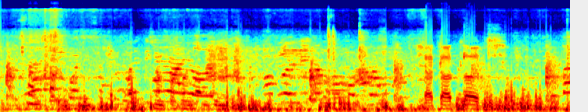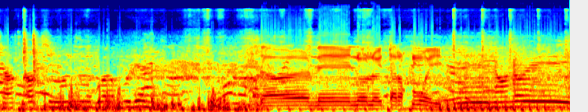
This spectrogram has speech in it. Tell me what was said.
Ko. Shoutout, Lods. Shoutout sa mga gwapo dyan. Sa ni Nunoy Tarokmoy. Eh, Nonoy,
